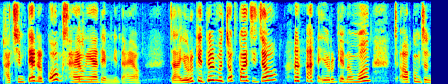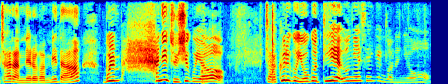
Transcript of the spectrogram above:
받침대를 꼭 사용해야 됩니다요. 자, 이렇게 들면 쪽 빠지죠? 이렇게 넣으면 조금 좀 잘 안 내려갑니다. 물 많이 주시고요. 자, 그리고 요거 뒤에 응애 생긴 거는요.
